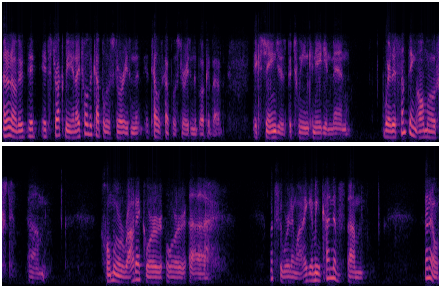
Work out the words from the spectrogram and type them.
I don't know. It, it struck me, and I told a couple of stories, and it tells a couple of stories in the book about exchanges between Canadian men, where there's something almost um, homoerotic or or uh, what's the word I want? I, mean, kind of um, I don't know,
